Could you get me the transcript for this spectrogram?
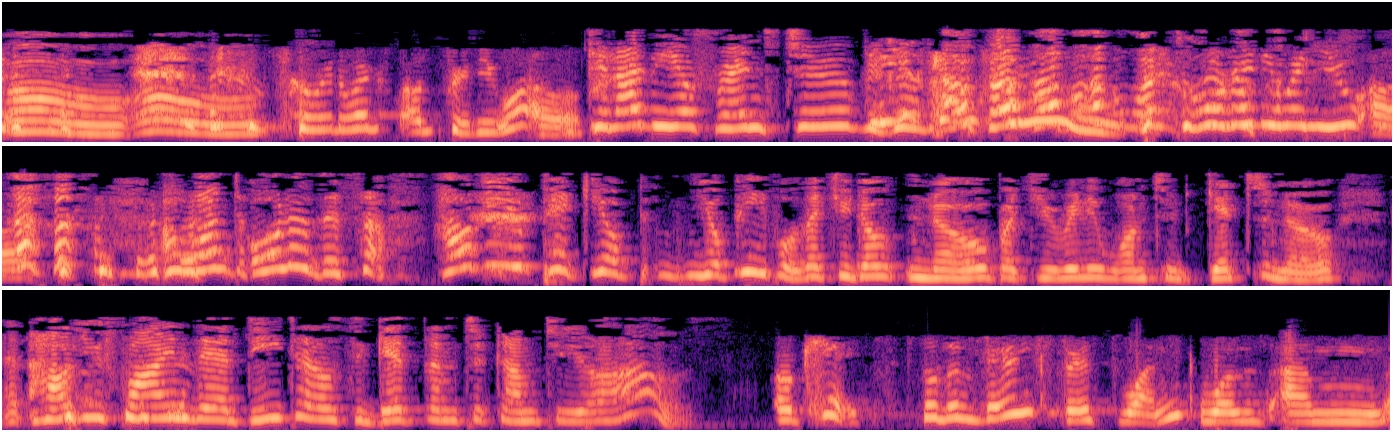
oh, oh. so it works out pretty well. Can I be your friend too? Because I, I, want already when you are. I want all of this. How do you pick your your people that you don't know but you really want to get to know? And how do you find their details to get them to come to your house? Okay. So the very first one was um,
